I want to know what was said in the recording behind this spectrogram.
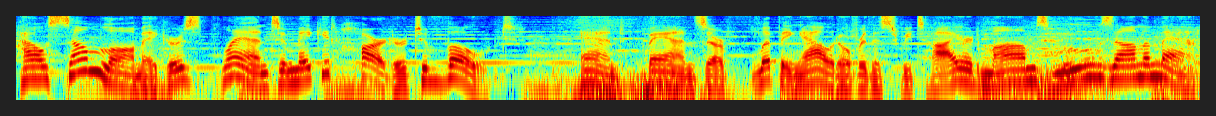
How some lawmakers plan to make it harder to vote. And fans are flipping out over this retired mom's moves on the mat.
